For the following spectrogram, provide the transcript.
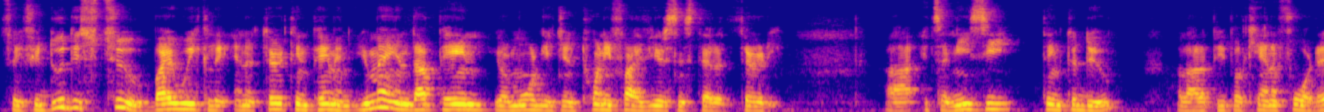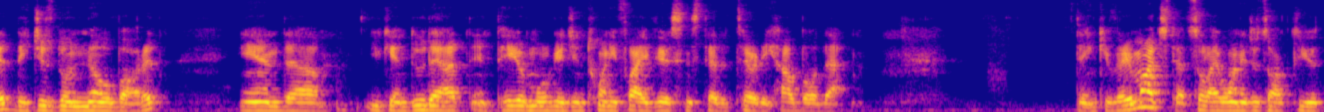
So if you do this two bi-weekly and a 13 payment you may end up paying your mortgage in 25 years instead of 30 uh, it's an easy thing to do. A lot of people can't afford it. They just don't know about it. And uh, you can do that and pay your mortgage in 25 years instead of 30 how about that? Thank you very much. That's all I wanted to talk to you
